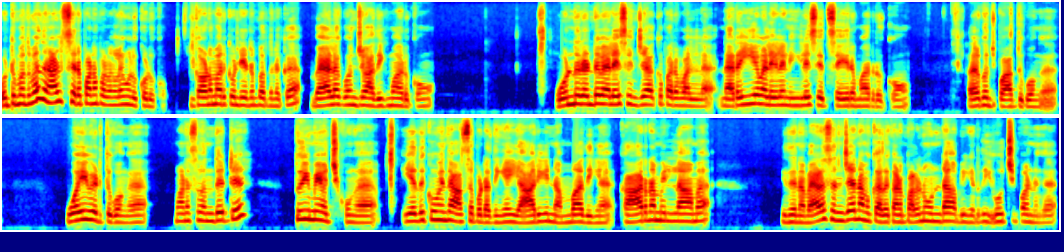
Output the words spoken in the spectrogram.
ஒட்டுமொத்தமாக இந்த நாள் சிறப்பான பலன்களை உங்களுக்கு கொடுக்கும். கவனமாக இருக்க வேண்டிய இடம் பார்த்தோன்னாக்கா வேலை கொஞ்சம் அதிகமாக இருக்கும். ஒன்று ரெண்டு வேலையை செஞ்சாக்க பரவாயில்ல. நிறைய வேலைகளை நீங்களே சேர்த்து செய்கிற மாதிரி இருக்கும். அதெல்லாம் கொஞ்சம் பார்த்துக்கோங்க. ஓய்வு எடுத்துக்கோங்க. மனசு வந்துட்டு தூய்மையாக வச்சுக்கோங்க. எதுக்கும் வந்து ஆசைப்படாதீங்க. யாரையும் நம்பாதீங்க. காரணம் இல்லாமல் இதை நான் வேலை செஞ்சால் நமக்கு அதுக்கான பலன் உண்டா அப்படிங்கிறத யோசிச்சு பண்ணுங்கள்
